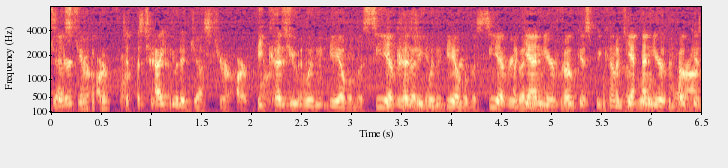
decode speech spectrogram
adjust your art form just how you would adjust your art because you wouldn't be able to see because you wouldn't be able to see everybody again your focus becomes again your focus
